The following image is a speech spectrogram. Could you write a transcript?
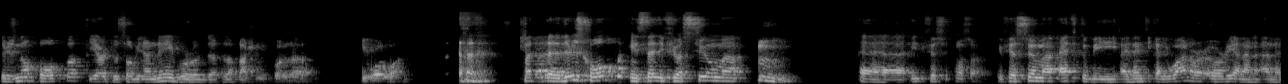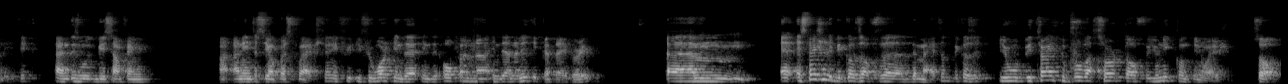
there is no hope here to solve in a neighborhood Laplacian equal, uh, equal one. but uh, there is hope instead if you assume uh, if you assume, oh, sorry, if you assume f to be identically one or, or real analytic, and this would be something an interesting open question. If you, if you work in the in the open in the analytic category, um, especially because of the, the method, because you will be trying to prove a sort of unique continuation. So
